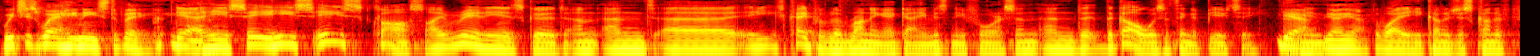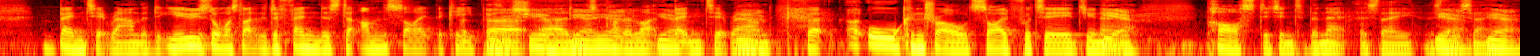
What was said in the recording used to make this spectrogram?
which is where he needs to be. Yeah, he's he, he's he's class. I really is good, and and uh, he's capable of running a game, isn't he, for us? And and the, the goal was a thing of beauty. Yeah, yeah, yeah. The way he kind of just kind of bent it round, the, used almost like the defenders to unsight the keeper, As a shield, and yeah, yeah, kind of like yeah, bent it yeah. round, but uh, all controlled, side-footed. You know, Yeah. passed it into the net, as they as Yeah, they say. yeah.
